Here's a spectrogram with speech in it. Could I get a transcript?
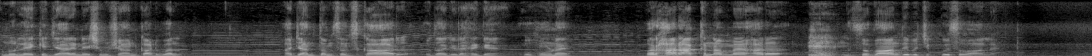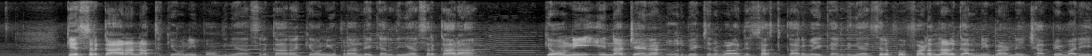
ਉਹਨੂੰ ਲੈ ਕੇ ਜਾ ਰਹੇ ਨੇ ਸ਼ਮਸ਼ਾਨ ਘਾਟ ਵੱਲ। ਅੱਜ ਅੰਤਮ ਸੰਸਕਾਰ ਉਹਦਾ ਜਿਹੜਾ ਹੈਗਾ, ਉਹ ਹੋਣਾ ਹੈ। ਔਰ ਹਰ ਅੱਖ ਨਮ ਹੈ, ਹਰ ਜ਼ੁਬਾਨ ਦੇ ਵਿੱਚ ਇੱਕੋ ਹੀ ਸਵਾਲ ਹੈ। ਕਿ ਸਰਕਾਰਾਂ ਨੱਥ ਕਿਉਂ ਨਹੀਂ ਪਾਉਂਦੀਆਂ, ਸਰਕਾਰਾਂ ਕਿਉਂ ਨਹੀਂ ਉਪਰਾਲੇ ਕਰਦੀਆਂ, ਸਰਕਾਰਾਂ ਕਿਉਂ ਨਹੀਂ ਇਹਨਾਂ ਚਾਈਨਾ ਡੋਰ ਵੇਚਣ ਵਾਲਿਆਂ ਤੇ ਸਖਤ ਕਾਰਵਾਈ ਕਰਦੀਆਂ? ਸਿਰਫ ਫੜਨ ਨਾਲ ਗੱਲ ਨਹੀਂ ਬਣਨੀ, ਛਾਪੇਮਾਰੀ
